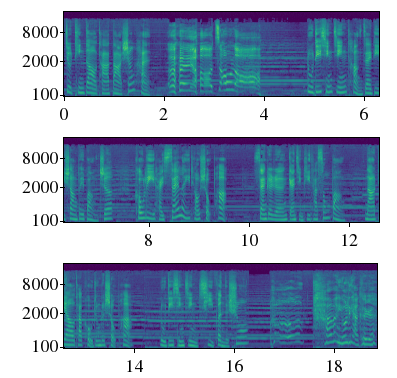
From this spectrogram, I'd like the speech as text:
就听到他大声喊：“哎呀，糟了！”鲁迪刑警躺在地上被绑着，口里还塞了一条手帕。三个人赶紧替他松绑，拿掉他口中的手帕。鲁迪刑警气愤地说：“他们有两个人，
